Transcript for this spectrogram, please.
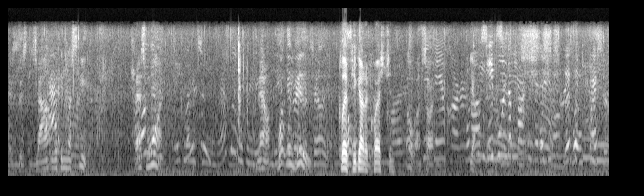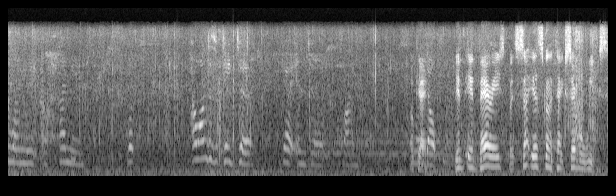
There's this giant looking mosquito. That's one. Now, what we do. to tell you. Cliff, you got a question. Oh, I'm sorry. Yeah. People in the front can. Listen, question. when we, uh, I mean, what, how long does it take to get into flying? Okay. It, it varies, but so, it's going to take several weeks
